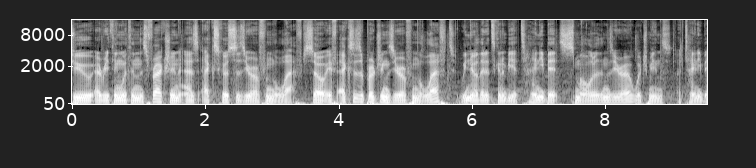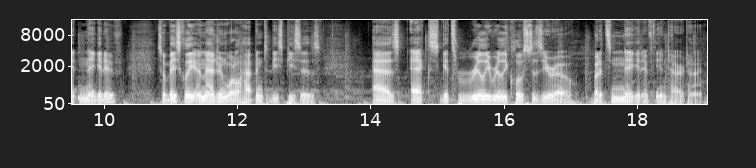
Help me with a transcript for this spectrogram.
to everything within this fraction as x goes to 0 from the left. So if x is approaching 0 from the left, we know that it's going to be a tiny bit smaller than 0, which means a tiny bit negative. So basically imagine what will happen to these pieces as x gets really, really close to 0, but it's negative the entire time.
